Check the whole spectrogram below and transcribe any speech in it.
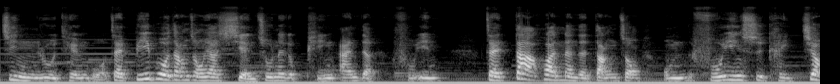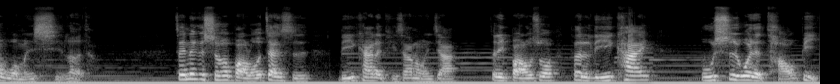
进入天国，在逼迫当中要显出那个平安的福音。在大患难的当中，我们福音是可以叫我们喜乐的。在那个时候，保罗暂时离开了提撒罗尼迦。这里保罗说，他的离开不是为了逃避。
